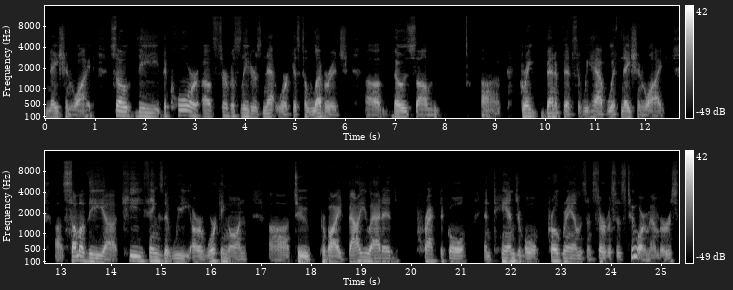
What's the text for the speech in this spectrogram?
nationwide. So the the core of Service Leaders Network is to leverage uh, those um, uh, great benefits that we have with nationwide. Uh, some of the uh, key things that we are working on to provide value added, practical, and tangible programs and services to our members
